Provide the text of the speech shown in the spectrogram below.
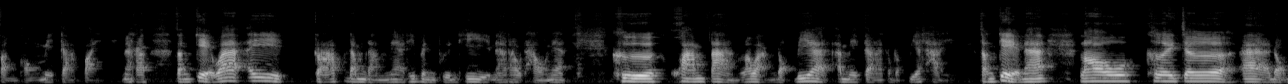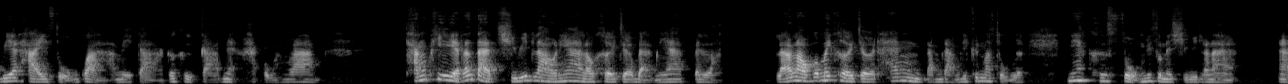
ฝั่งของอเมริกาไปนะครับสังเกตว่าไอ้กราฟดำๆเนี่ยที่เป็นพื้นที่นะเทาๆเนี่ยคือความต่างระหว่างดอกเบี้ยอเมริกากับดอกเบี้ยไทย สังเกตนะเราเคยเจออดอกเบี้ยไทยสูงกว่าอเมริกาก็คือกราฟเนี่ยหักลงข้างล่าง ทั้งพีเรียตั้งแต่ชีวิตเราเนี่ย เราเคยเจอแบบนี้เป็นหลัก แล้วเราก็ไม่เคยเจอแท่งดำๆที่ขึ้นมาสูงเลย เนี่ยคือสูงที่สุดในชีวิตแล้วนะฮะอ่า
